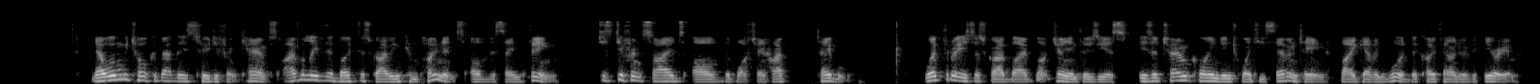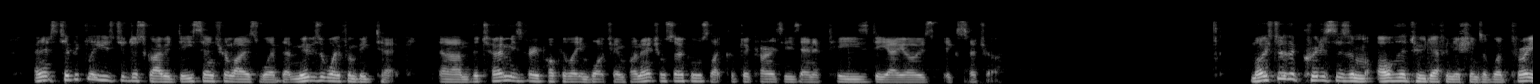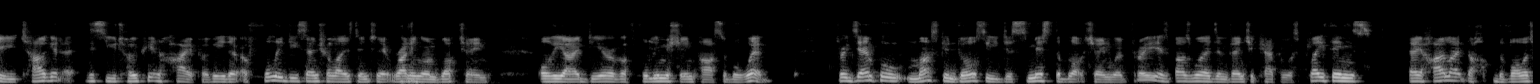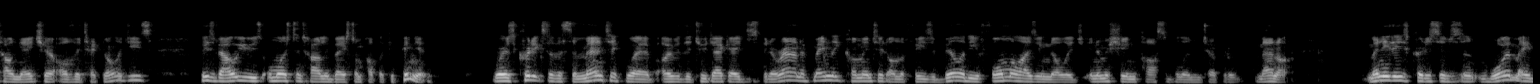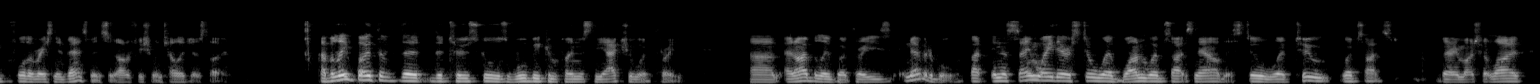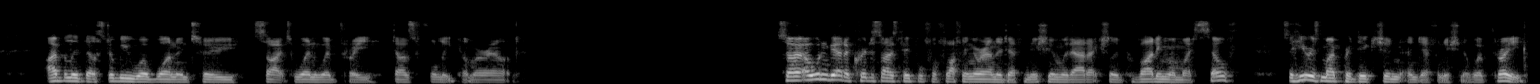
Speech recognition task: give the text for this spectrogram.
Now, when we talk about these two different camps, I believe they're both describing components of the same thing just different sides of the blockchain hype table. Web3 is described by blockchain enthusiasts is a term coined in 2017 by Gavin Wood, the co-founder of Ethereum. And it's typically used to describe a decentralized web that moves away from big tech. Um, the term is very popular in blockchain financial circles like cryptocurrencies, NFTs, DAOs, etc. Most of the criticism of the two definitions of Web3 target this utopian hype of either a fully decentralized internet running on blockchain or the idea of a fully machine parsable web. For example, Musk and Dorsey dismissed the blockchain Web3 as buzzwords and venture capitalist playthings. They highlight the, the volatile nature of the technologies, whose value is almost entirely based on public opinion. Whereas critics of the semantic web over the two decades it's been around have mainly commented on the feasibility of formalizing knowledge in a machine parsable and interpretable manner. Many of these criticisms were made before the recent advancements in artificial intelligence though. I believe both of the, the two schools will be components of the actual Web3. Um, and I believe Web3 is inevitable. But in the same way, there are still Web 1 websites now, there's still Web 2 websites very much alive. I believe there'll still be Web 1 and 2 sites when Web 3 does fully come around. So I wouldn't be able to criticize people for fluffing around the definition without actually providing one myself. So here is my prediction and definition of Web 3.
